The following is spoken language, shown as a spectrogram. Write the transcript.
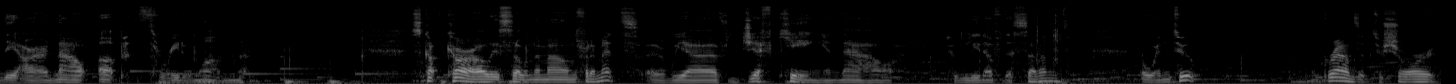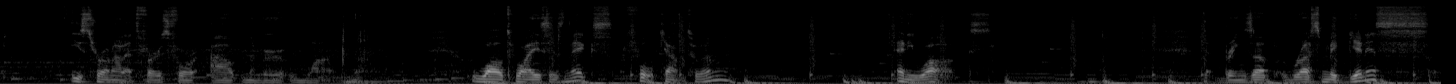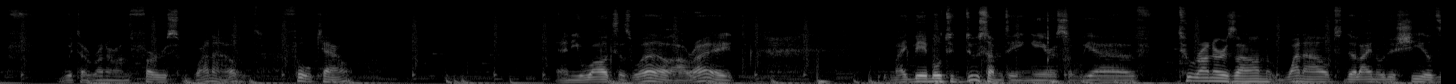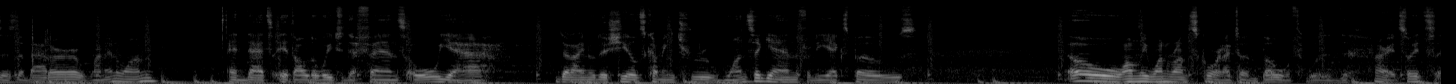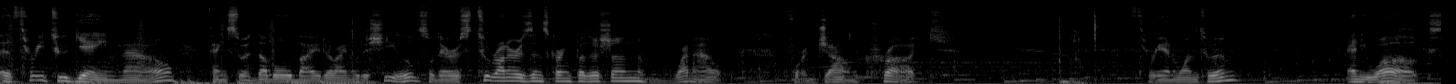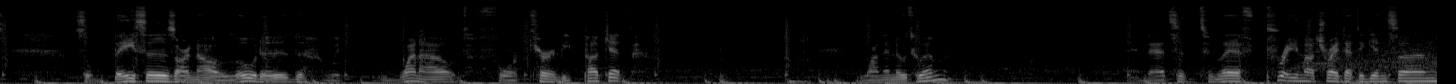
They are now up three to one. Scott Karl is still on the mound for the Mets. Uh, we have Jeff King now to lead off the seventh. 0 2. Grounds it to short. He's thrown out at first for out number one. Walt Weiss is next. Full count to him. And he walks. That brings up Russ McGinnis with a runner on first, one out. Full count. And he walks as well. All right. We might be able to do something here. So we have two runners on, one out. Delino DeShields is the batter, one and one. And that's it all the way to the fence. Oh, yeah. Delino DeShields coming through once again for the Expos. Oh, only one run scored. I thought both would. Alright, so it's a 3 2 game now, thanks to a double by Delino DeShields. So there's two runners in scoring position, one out for John Kruk. Three and one to him. And he walks. So bases are now loaded with one out for Kirby Puckett. One and 0 to him. And that's it to left, pretty much right at Higginson.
